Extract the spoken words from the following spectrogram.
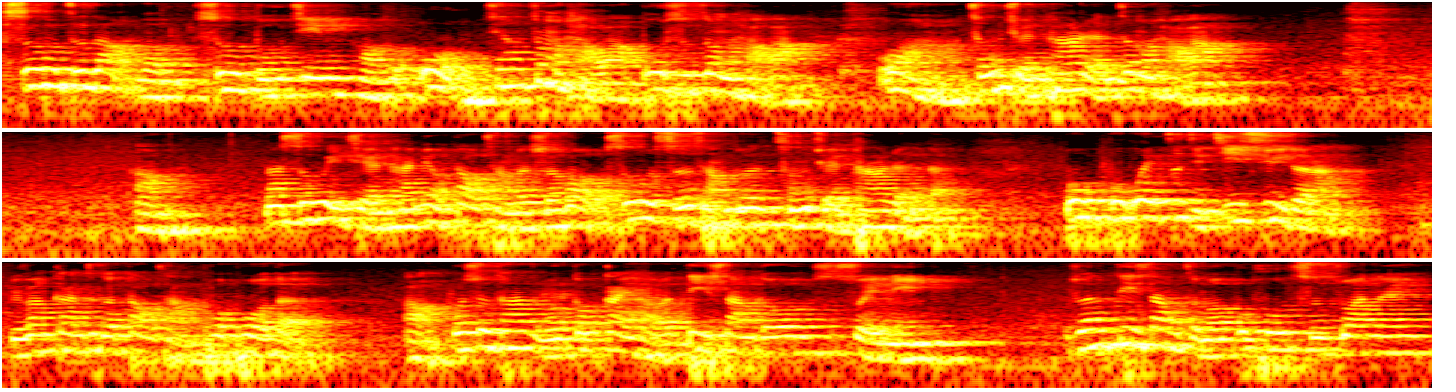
师傅知道，我师傅读经，好说，哦，这样这么好啊，布施这么好啊，哇，成全他人这么好啊，啊。那师傅以前还没有到场的时候，师傅时常都是成全他人的，不不为自己积蓄的啦。比方看这个道场破破的，啊，不是他怎么都盖好了，地上都是水泥，我说地上怎么不铺瓷砖呢？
